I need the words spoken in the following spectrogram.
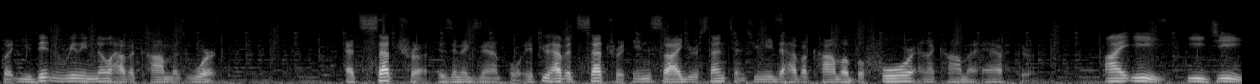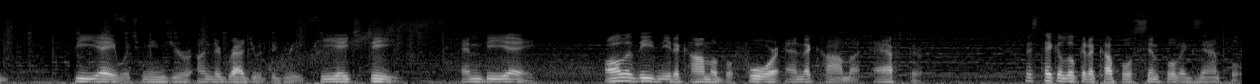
but you didn't really know how the commas worked. Etc. is an example. If you have etc. inside your sentence, you need to have a comma before and a comma after. I.e., e.g., BA, which means your undergraduate degree, PhD, MBA. All of these need a comma before and a comma after. Let's take a look at a couple simple examples.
